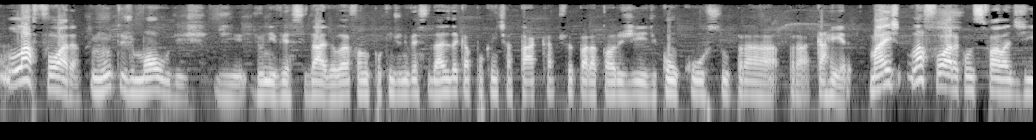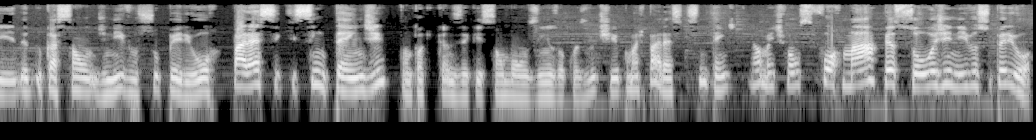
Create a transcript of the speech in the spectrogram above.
Lá fora, em muitos moldes de, de universidade, agora falando um pouquinho de universidade, daqui a pouco a gente ataca os preparatórios de, de concurso para carreira. Mas lá fora, quando se fala de educação de nível superior, parece que se entende, não tô aqui querendo dizer que eles são bonzinhos ou coisa do tipo, mas parece que se entende que realmente vão se formar pessoas de nível superior.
